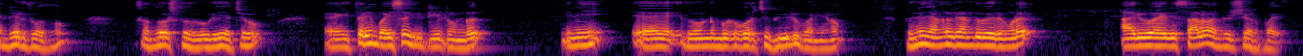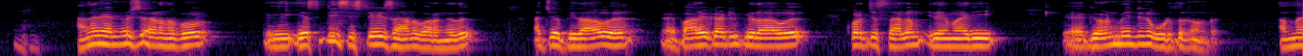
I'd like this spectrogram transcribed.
എന്റെ അടുത്ത് വന്നു. സന്തോഷത്തോടുകൂടി കൂടി ഏഹ് ഇത്രയും പൈസ കിട്ടിയിട്ടുണ്ട്. ഇനി ഇതുകൊണ്ട് നമുക്ക് കുറച്ച് വീട് പണിയണം. പിന്നെ ഞങ്ങൾ രണ്ടുപേരും കൂടെ ആലുവായിൽ സ്ഥലം അന്വേഷിച്ച് കിടപ്പായി. അങ്ങനെ അന്വേഷിച്ച് നടന്നപ്പോൾ ഈ എസ് ഡി സിസ്റ്റേഴ്സാണ് പറഞ്ഞത് അച്ഛോ പിതാവ് പാലക്കാട്ടിൽ പിതാവ് കുറച്ച് സ്ഥലം ഇതേമാതിരി ഗവൺമെന്റിന് കൊടുത്തിട്ടുണ്ട്. അന്ന്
